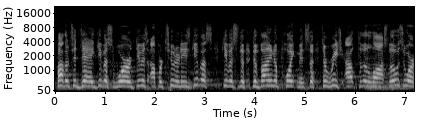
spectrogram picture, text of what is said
Father, today, give us words, give us opportunities, give us, give us the divine appointments to, to reach out to the lost, those who are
